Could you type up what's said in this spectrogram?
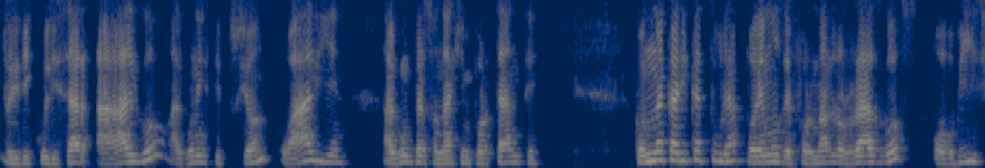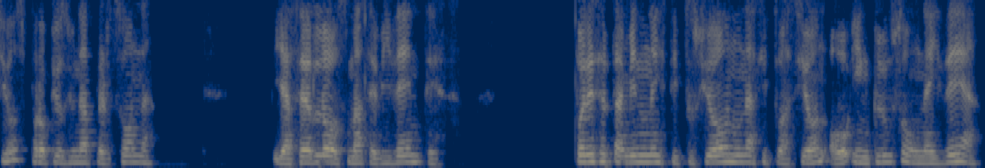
ridiculizar a algo, alguna institución o a alguien, algún personaje importante. Con una caricatura podemos deformar los rasgos o vicios propios de una persona y hacerlos más evidentes. Puede ser también una institución, una situación o incluso una idea,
